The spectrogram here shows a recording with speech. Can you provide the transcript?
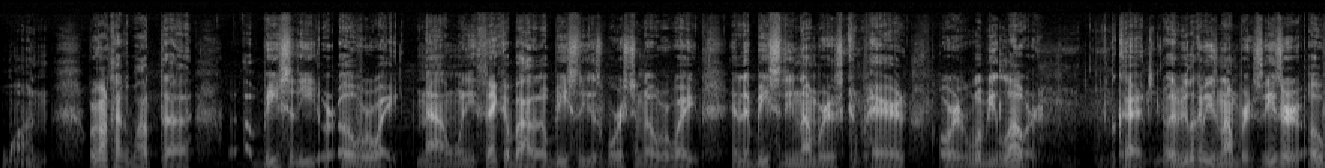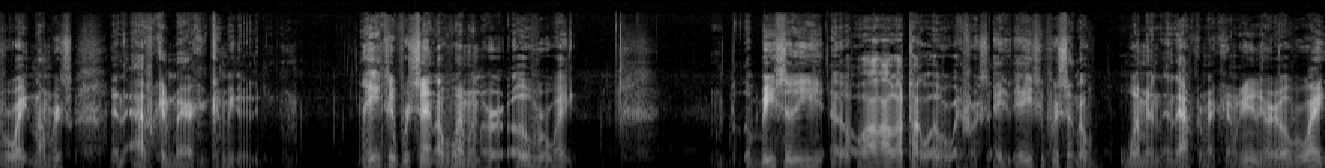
one. We're going to talk about the obesity or overweight. Now, when you think about it, obesity is worse than overweight, and the obesity numbers compared or will be lower. Okay, if you look at these numbers, these are overweight numbers in the African American community. 82% of women are overweight. Obesity, I'll, I'll talk about overweight first. 82% of women in the African American community are overweight,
